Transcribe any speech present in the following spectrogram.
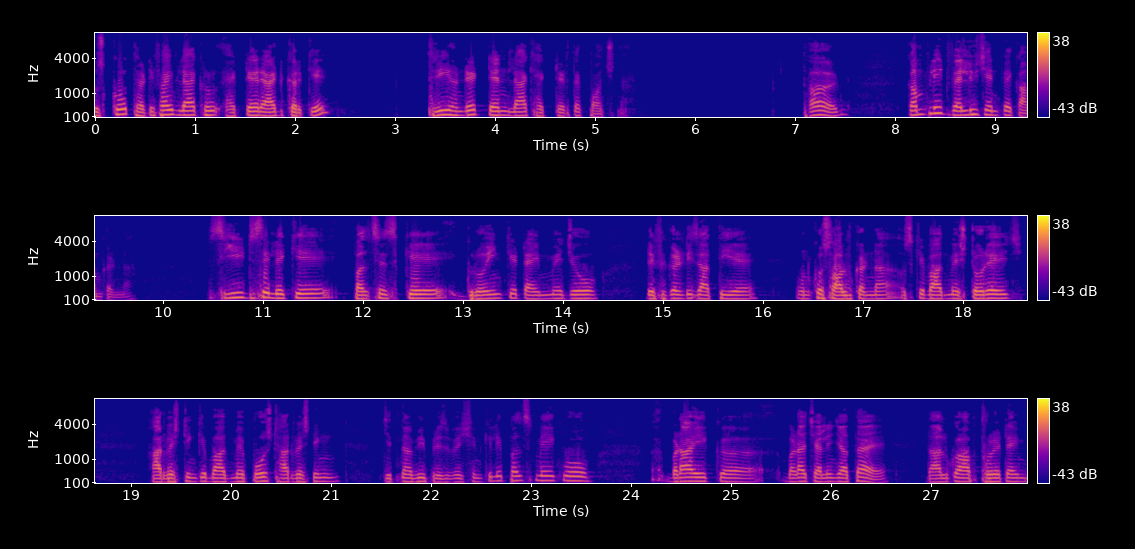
उसको 35 लाख हेक्टेयर ऐड करके 310 लाख हेक्टेयर तक पहुँचना। थर्ड कंप्लीट वैल्यू चेन पे काम करना। सीड से लेके पल्सेस के ग्रोइंग के टाइम में जो डिफिकल्टीज आती है, उनको सॉल्व करना, उसके बाद में स्टोरेज हार्वेस्टिंग के बाद में पोस्ट हार्वेस्टिंग जितना भी प्रिजर्वेशन के लिए पल्स में एक वो बड़ा एक, बड़ा चैलेंज आता है। दाल को आप थोड़े टाइम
